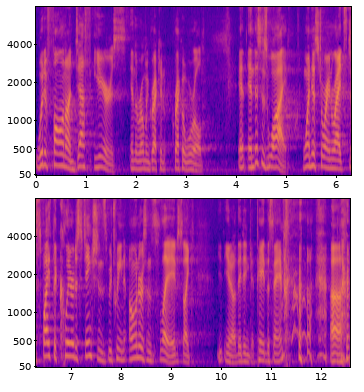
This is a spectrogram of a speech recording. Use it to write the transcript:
would have fallen on deaf ears in the Roman Greco, Greco world. And, and this is why. One historian writes Despite the clear distinctions between owners and slaves, like, you know, they didn't get paid the same, uh,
